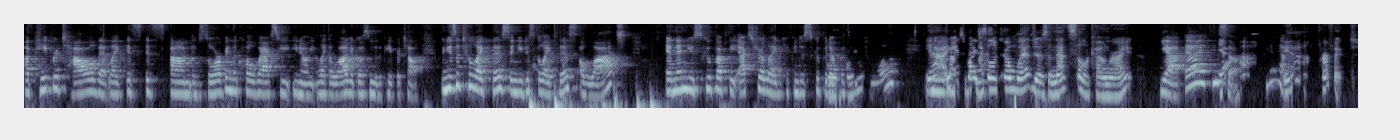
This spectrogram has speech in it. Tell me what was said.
a paper towel that like it's it's um, absorbing the cold wax. You, you know, like a lot of it goes into the paper towel. When you use a tool like this and you just go like this a lot, and then you scoop up the extra, like you can just scoop it up with your mm-hmm. tool. Yeah, I use my silicone wedges, and that's silicone, right? Yeah, I think yeah. so. Yeah. yeah, perfect.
